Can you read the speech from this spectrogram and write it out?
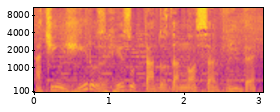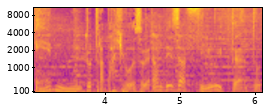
atingir os resultados da nossa vida é muito trabalhoso. É um desafio e tanto.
